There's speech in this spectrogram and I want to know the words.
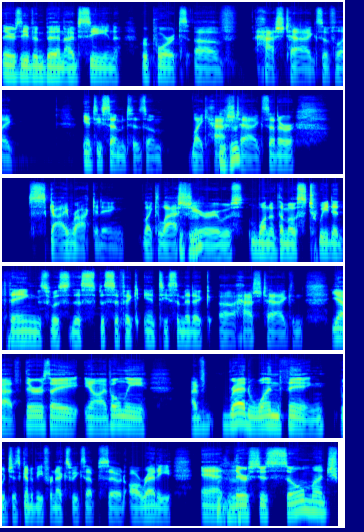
There's even been I've seen reports of hashtags of like anti-Semitism, like hashtags that are skyrocketing. Like last Mhm. year, it was one of the most tweeted things was this specific anti-Semitic uh, hashtag, and yeah, there's a you know I've only I've read one thing, which is going to be for next week's episode already, and Mhm. there's just so much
